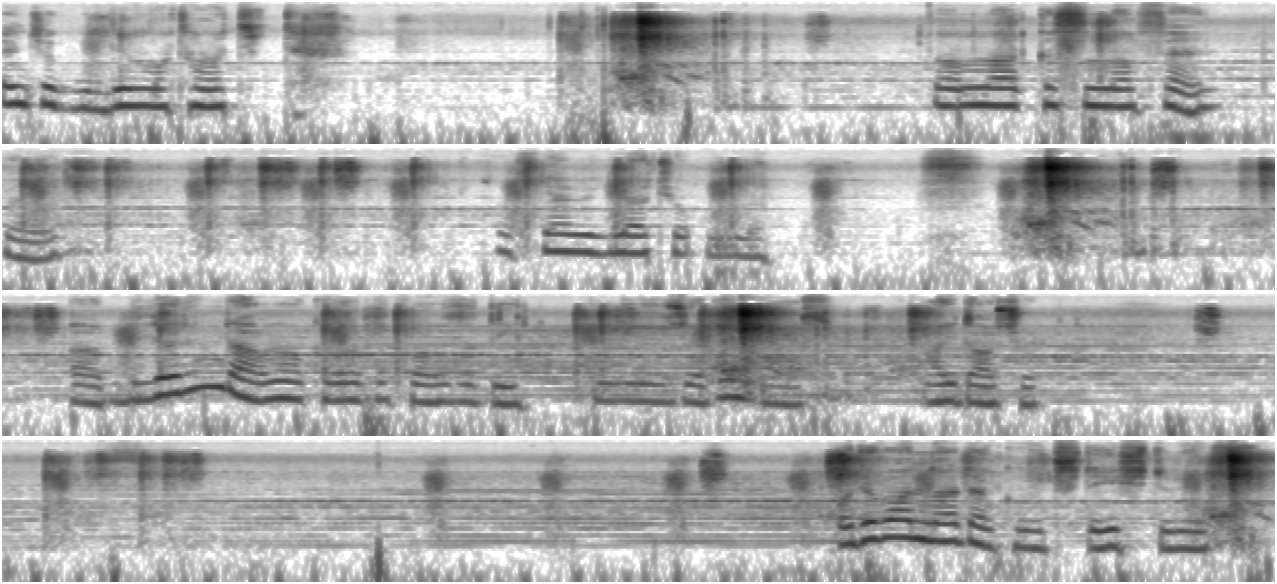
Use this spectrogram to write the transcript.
En çok bildiğim matematiktir. Onun arkasından fen. Sosyal bilgiler çok bilmem. Aa, bilirim de ama o kadar da fazla değil. İngilizceden biraz. Ay daha çok. Acaba nereden kılıç değiştiriyor?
